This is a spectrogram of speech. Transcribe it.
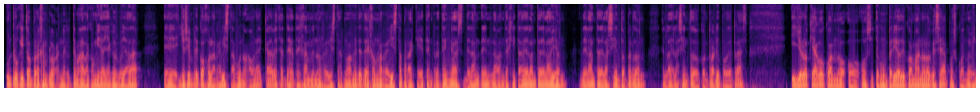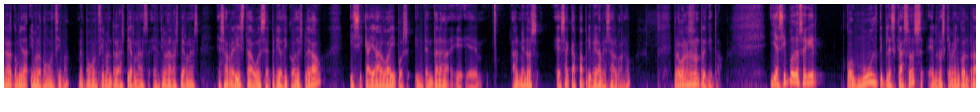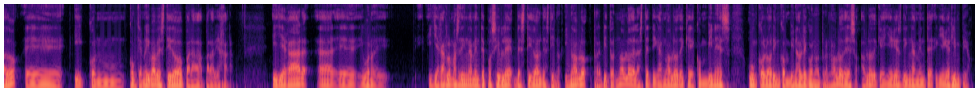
Un truquito, por ejemplo, en el tema de la comida, ya que os voy a dar, eh, yo siempre cojo la revista. Bueno, ahora cada vez te dejan menos revistas. Normalmente te dejan una revista para que te entretengas en la bandejita delante del avión, delante del asiento, perdón, en la del asiento contrario por detrás. Y yo lo que hago cuando, o, si tengo un periódico a mano o lo que sea, pues cuando viene la comida yo me lo pongo encima. Me pongo encima entre las piernas, encima de las piernas, esa revista o ese periódico desplegado. Y si cae algo ahí, pues intentar eh, eh, al menos esa capa primera me salva, ¿no? Pero bueno, eso es un truquito. Y así puedo seguir con múltiples casos en los que me he encontrado eh, y con, con que no iba vestido para, para viajar. Y llegar, a, eh, y bueno, y, y llegar lo más dignamente posible vestido al destino. Y no hablo, repito, no hablo de la estética, no hablo de que combines un color incombinable con otro, no hablo de eso, hablo de que llegues dignamente, que llegues limpio.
